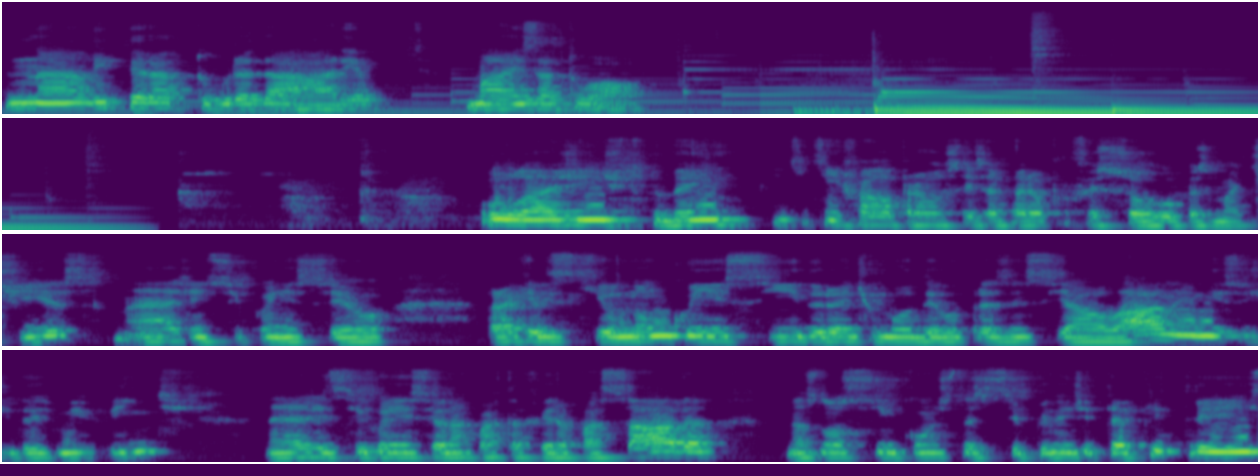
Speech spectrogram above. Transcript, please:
na literatura da área mais atual. Olá, gente, tudo bem? Aqui quem fala para vocês agora é o professor Lucas Matias. Né? A gente se conheceu, para aqueles que eu não conheci durante o modelo presencial lá no início de 2020. Né? A gente se conheceu na quarta-feira passada, nos nossos encontros da disciplina de TEP 3.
